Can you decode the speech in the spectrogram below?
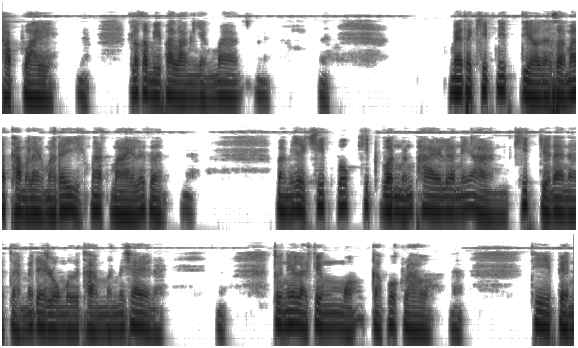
ฉับไวแล้วก็มีพลังอย่างมาก แม้แต่คิดนิดเดียวนะสามารถทำอะไรมาได้อีกมากมายเหลือเกินมันไม่ใช่คิดวกคิดวนเหมือนพายเรือในอ่างคิดอยู่นั่นนะแต่ไม่ได้ลงมือทำมันไม่ใช่นะตัวนี้แหละจึงเหมาะกับพวกเรานะที่เป็น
